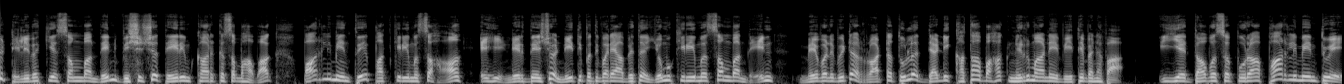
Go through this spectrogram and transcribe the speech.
ටෙලිවැකිය සම්බන්ධයෙන් විශේෂ තේරීම්කාරක සභාවක් පාර්ලිමේන්තුවේ පත්කිරීම සහ එහි නිර්දේශ නීතිපතිවරයා වෙත යොමු කිරීම සම්බන්ධයෙන් මෙවන විට රට තුළ දැඩි කතාබහක් නිර්මාණය වී තිබෙනවා. ඊයේ දවස පුරා පාර්ලිමේන්තුවේ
